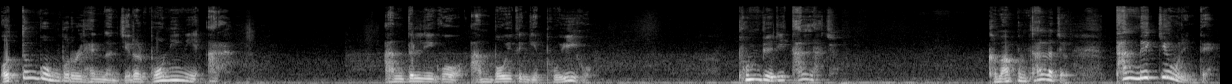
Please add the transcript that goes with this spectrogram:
어떤 공부를 했는지를 본인이 알아. 안 들리고 안 보이던 게 보이고 분별이 달라져. 그만큼 달라져. 단 몇 개월인데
